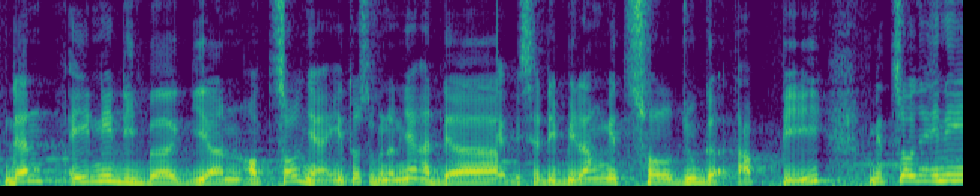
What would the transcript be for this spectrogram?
Dan ini di bagian outsole-nya itu sebenarnya ada ya bisa dibilang midsole juga. Tapi midsole-nya ini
